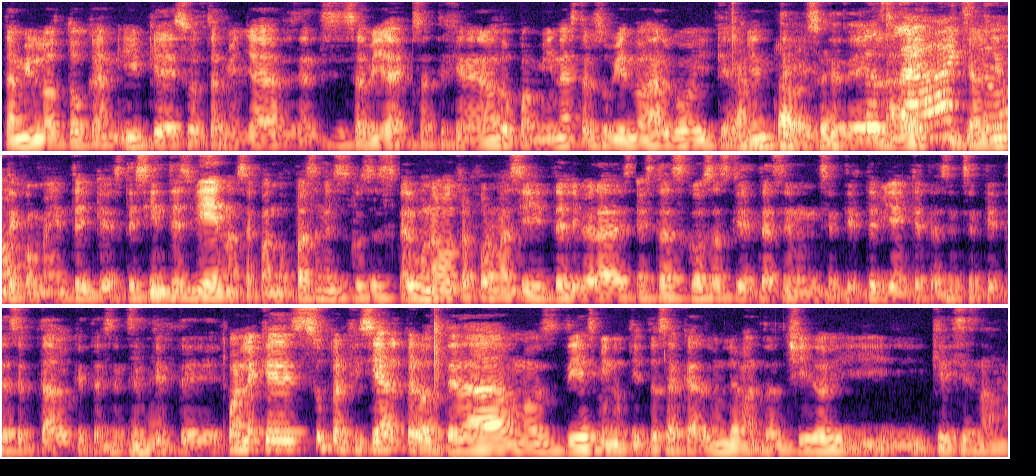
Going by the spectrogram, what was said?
también lo tocan y que eso también ya desde antes se sabía. O sea, te genera dopamina estar subiendo algo y que Ah, alguien claro, te, sí. te dé Los like y que alguien te comente y que te sientes bien. O sea, cuando pasan esas cosas, de alguna u otra forma sí te libera es- estas cosas que te hacen sentirte bien, que te hacen sentirte aceptado, que te hacen sentirte... Ponle que es superficial, pero te da unos 10 minutitos acá de un levantón chido y que dices, no,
